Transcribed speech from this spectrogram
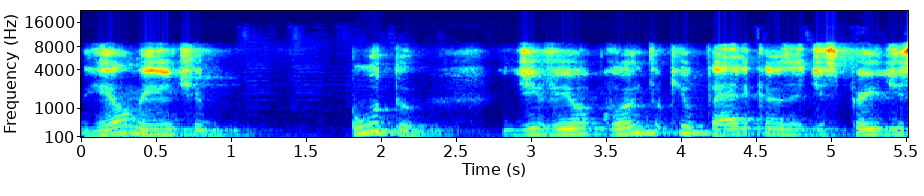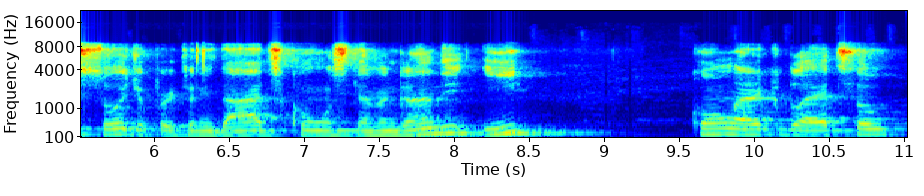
realmente puto de ver o quanto que o Pelicans desperdiçou de oportunidades com o Stephen Gundy e com o Eric Bledsoe.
